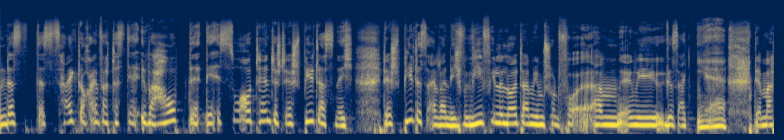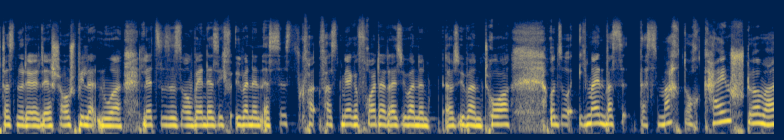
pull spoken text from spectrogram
und das, das zeigt auch einfach, dass der überhaupt, der, der ist so authentisch, der spielt das nicht. Der spielt es einfach nicht. Wie viele Leute haben ihm schon vor, haben irgendwie gesagt, yeah, der macht das nur, der, der Schauspieler nur. Letzte Saison, wenn der sich über einen Assist fast mehr gefreut hat als über einen, als über ein Tor. Und so, ich meine, was, das macht doch kein Stürmer.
